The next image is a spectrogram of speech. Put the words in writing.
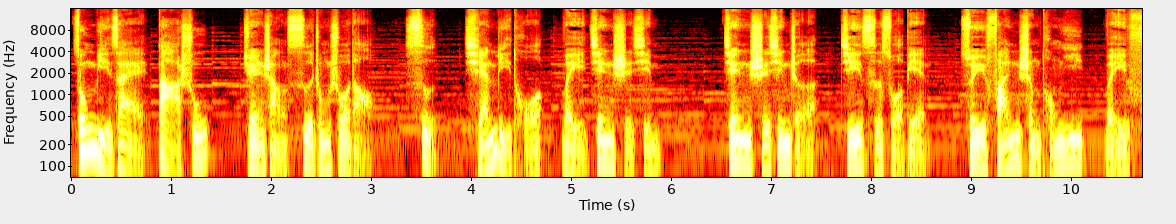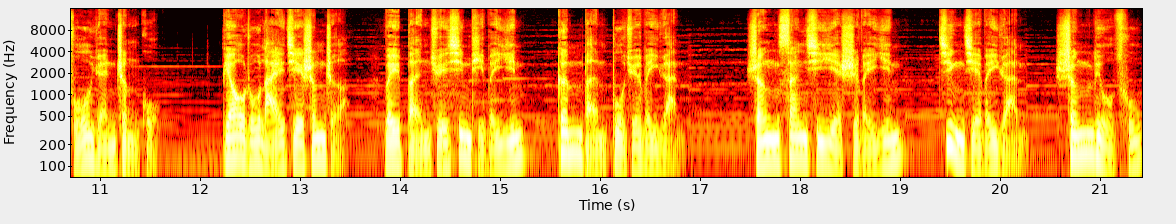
宗密在《大书》卷上四中说道：四前力陀为坚实心，坚实心者，即此所变，虽凡圣同一，为佛缘正故。标如来皆生者，为本觉心体为因，根本不觉为缘。生三息业识为因，境界为缘，生六粗。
